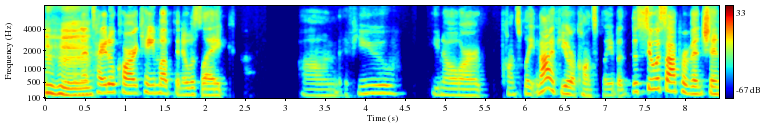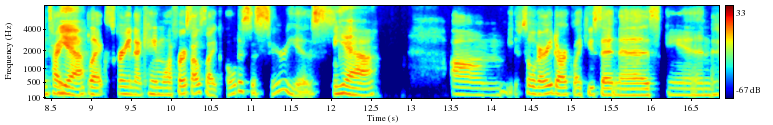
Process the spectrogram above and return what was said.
Mm-hmm. And that title card came up and it was like, um, if you, you know, are contemplating, not if you are contemplating, but the suicide prevention type yeah. black screen that came on first, I was like, oh, this is serious. Yeah. Um, so very dark, like you said, Nez. And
